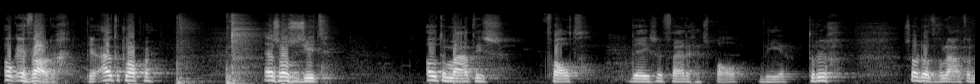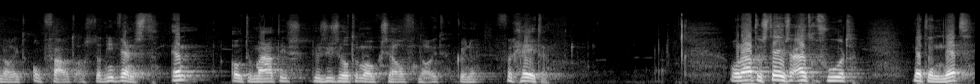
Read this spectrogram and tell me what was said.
Ook eenvoudig weer uit te klappen. En zoals u ziet, automatisch valt deze veiligheidspal weer terug. Zodat we later nooit opvouwt als u dat niet wenst. En automatisch, dus u zult hem ook zelf nooit kunnen vergeten. Rollator is steeds uitgevoerd met een net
